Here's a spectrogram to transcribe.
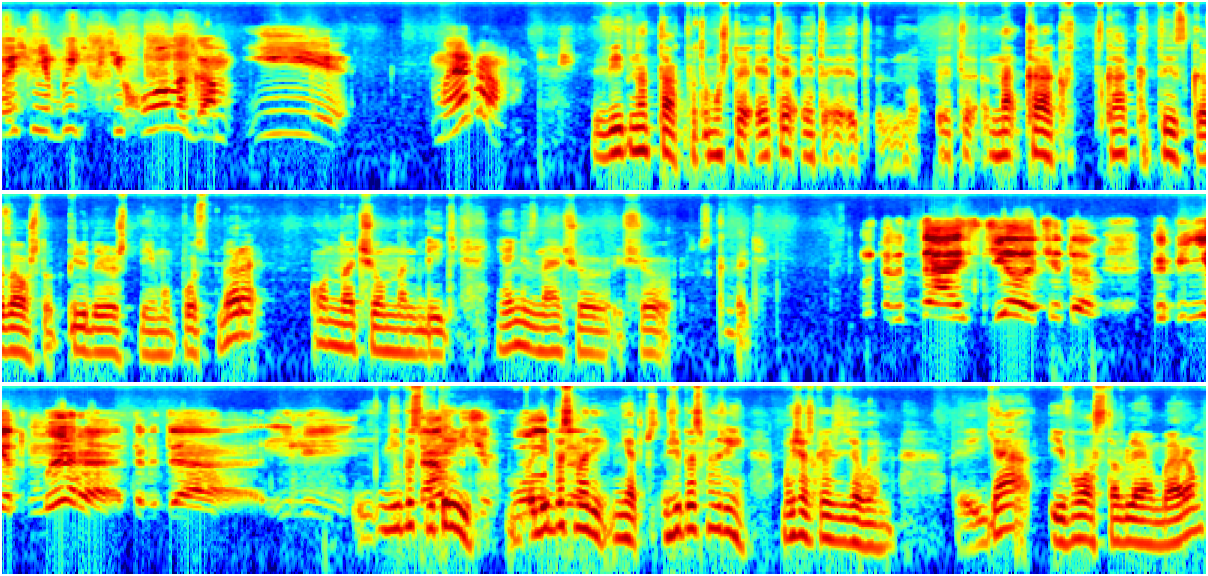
То есть мне быть психологом и мэром? Видно так, потому что это, это, это, ну, это, на, как, как ты сказал, что передаешь ты ему пост мэра, он начал наглеть. Я не знаю, что еще сказать. Ну тогда сделать это кабинет мэра тогда или Либо Там смотри, психолога. либо смотри, нет, либо смотри, мы сейчас как сделаем. Я его оставляю мэром,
